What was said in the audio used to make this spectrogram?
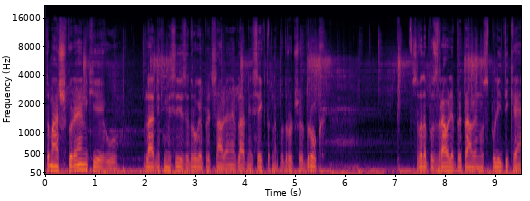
Tomaš Koren, ki je v vladni komisiji za druge predstavljene vladni sektor na področju drog, seveda pozdravlja pripravljenost politike,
